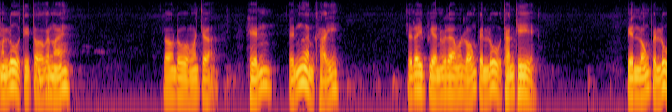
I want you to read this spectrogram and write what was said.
มันรู้ติดต่อกันไหมลองดูมันจะเห็นเห็นเงื่อนไข จะได้เปลี่ยนเวลามันหลงเป็นรู้ทันที เปลี่ยนหลงเป็นรู้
